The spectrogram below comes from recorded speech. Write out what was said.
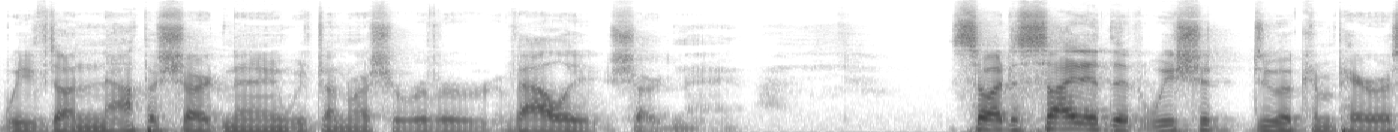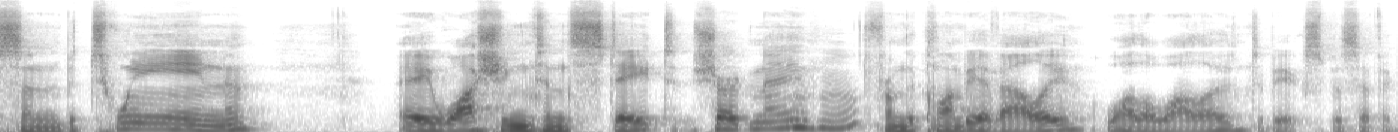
we've done Napa Chardonnay, we've done Russian River Valley Chardonnay. So I decided that we should do a comparison between a Washington State Chardonnay from the Columbia Valley, Walla Walla to be specific,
